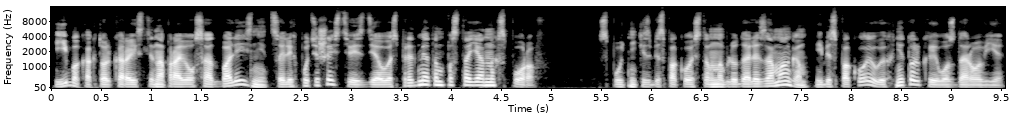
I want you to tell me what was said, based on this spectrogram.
Ибо, как только Рейсли направился от болезни, цель их путешествия сделалась предметом постоянных споров. Спутники с беспокойством наблюдали за магом, и беспокоил их не только его здоровье.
